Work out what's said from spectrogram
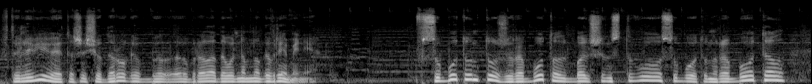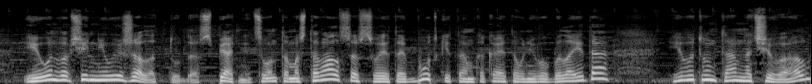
в Тель-Авиве, это же еще дорога брала довольно много времени. В субботу он тоже работал, большинство суббот он работал – и он вообще не уезжал оттуда с пятницы. Он там оставался в своей этой будке, там какая-то у него была еда. И вот он там ночевал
